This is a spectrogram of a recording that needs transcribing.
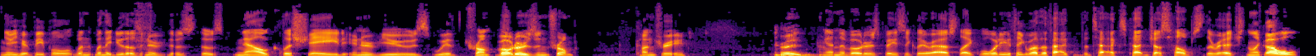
you know you hear people when when they do those interv- those those now cliched interviews with Trump voters in Trump country, Right. and the voters basically are asked like, well, what do you think about the fact that the tax cut just helps the rich? And they're like, oh well,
